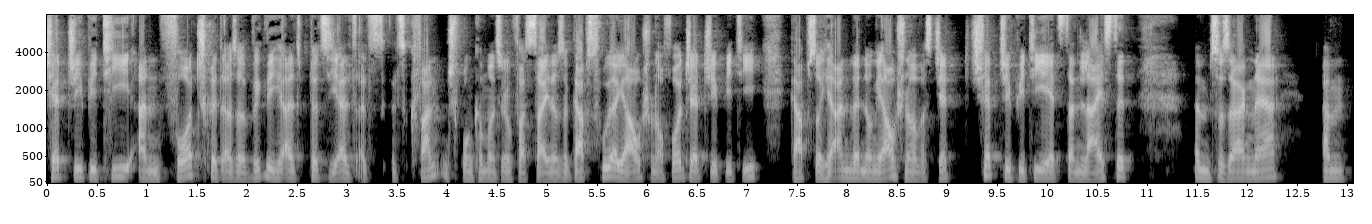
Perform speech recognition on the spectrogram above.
ChatGPT an Fortschritt, also wirklich als plötzlich als, als, als Quantensprung kann man es schon fast zeigen. Also gab es früher ja auch schon, auch vor ChatGPT, gab es solche Anwendungen ja auch schon, aber was ChatGPT jetzt dann leistet, ähm, zu sagen, naja, ähm,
